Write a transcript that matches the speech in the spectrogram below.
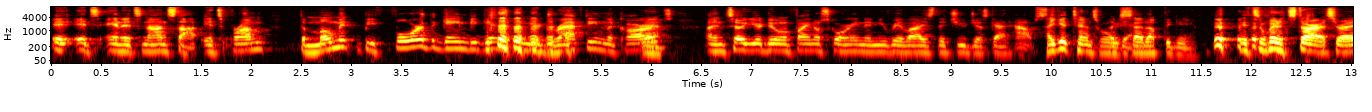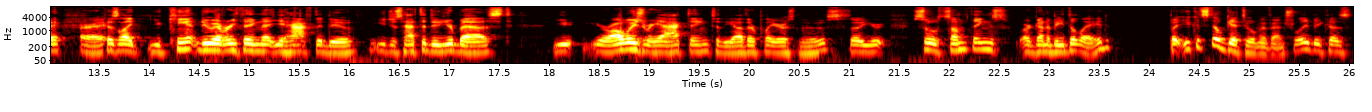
It, it's and it's nonstop. It's from the moment before the game begins when you're drafting the cards until you're doing final scoring and you realize that you just got house. I get tense when we set up the game. it's when it starts, right? All right. Because like you can't do everything that you have to do. You just have to do your best. You you're always reacting to the other player's moves. So you're so some things are going to be delayed, but you can still get to them eventually because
